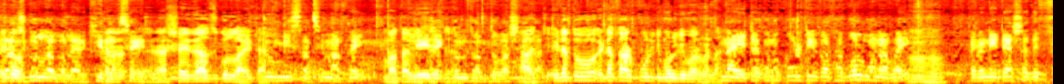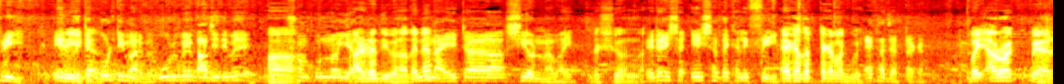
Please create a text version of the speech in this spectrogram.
এটা- রাসগোল্লা বলে আর কি রাজশাহী। রাজশাহীর রাজগোল্লা এটা। একটু মিস আছে মাথায় লেজ আছে। একদম ধবধবা সাদা। আচ্ছা এটা তো এটা তো আর পোল্ট্রি মোল্টি মারবে না। না এটা কোনো পোল্ট্রির কথা বলব না ভাই কারণ এটার সাথে ফ্রি এই দুইটা এটা। মারবে উড়বে বাজি দিবে হ্যাঁ। সম্পূর্ণ ইয়া আর এটা দিবে না তাই না? না এটা শিওর না ভাই। এটা শিওর না। এটা এর সাথে খালি ফ্রি এক হাজার টাকা লাগবে। এক হাজার টাকা। ভাই আরও এক পেয়ার।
